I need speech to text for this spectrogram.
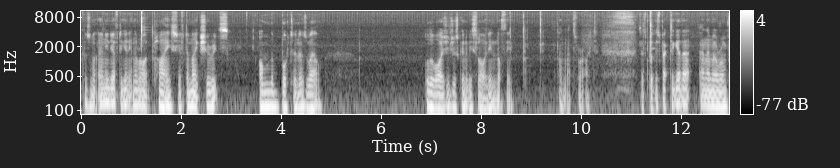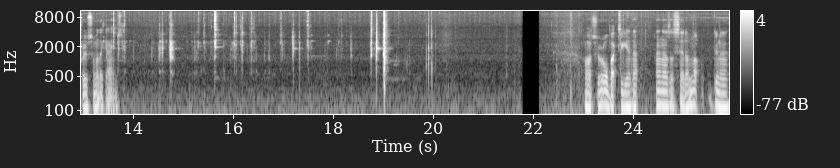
Because not only do you have to get it in the right place, you have to make sure it's on the button as well. Otherwise you're just going to be sliding nothing. And that's right. Let's put this back together and then we'll run through some of the games. Alright, so we're all back together and as I said I'm not gonna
